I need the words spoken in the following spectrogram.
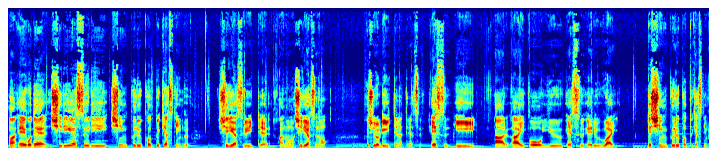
まあ英語でシリアスリーシンプルポッドキャスティング。シリアスリーってあのシリアスの後ろリーってなってるやつ。SERIOUSLY でシンプルポッドキャスティン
